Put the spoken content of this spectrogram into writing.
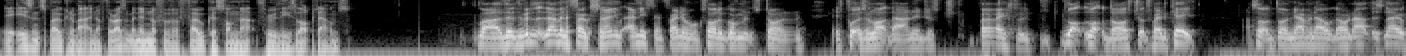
It isn't spoken about enough. There hasn't been enough of a focus on that through these lockdowns. Well, they've been, they've been a focus on any, anything for anyone because all the government's done is put us in lockdown and just basically lock, lock the doors, chucked away the key. That's what I've done. You haven't helped no one out. There's no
